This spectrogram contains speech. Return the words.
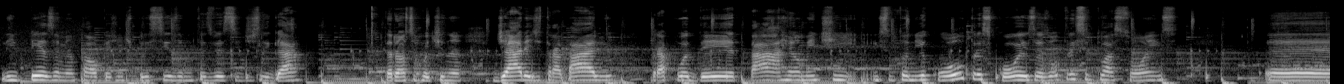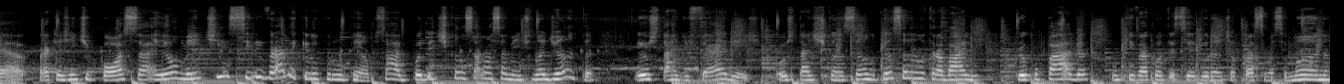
limpeza mental que a gente precisa muitas vezes se desligar da nossa rotina diária de trabalho para poder estar tá realmente em, sintonia com outras coisas, outras situações é, para que a gente possa realmente se livrar daquilo por um tempo, sabe? Poder descansar nossa mente. Não adianta eu estar de férias ou estar descansando, pensando no trabalho, preocupada com o que vai acontecer durante a próxima semana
